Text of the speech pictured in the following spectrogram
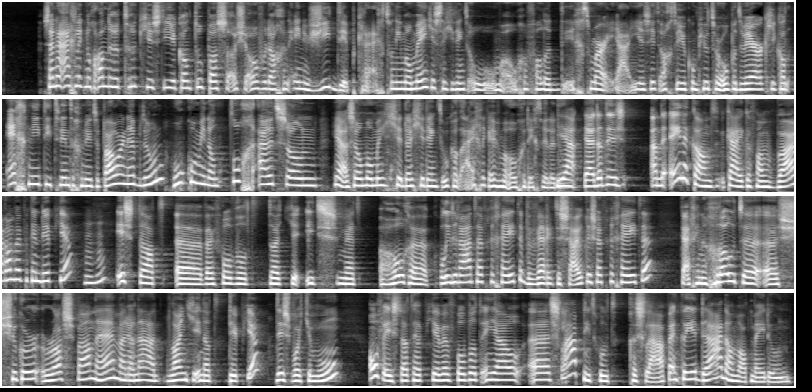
Zijn er eigenlijk nog andere trucjes die je kan toepassen als je overdag een energiedip krijgt? Van die momentjes dat je denkt, oh, mijn ogen vallen dicht. Maar ja, je zit achter je computer op het werk. Je kan echt niet die 20 minuten powernap doen. Hoe kom je dan toch uit zo'n ja, zo'n momentje dat je denkt, oh, ik had eigenlijk even mijn ogen dicht willen doen? Ja, ja, dat is aan de ene kant kijken van waarom heb ik een dipje? Mhm. Is dat eh, bijvoorbeeld dat je iets met hoge koolhydraten hebt gegeten, bewerkte suikers hebt gegeten? Krijg je een grote eh, sugar rush van, hè? maar Ja. daarna land je in dat dipje, dus word je moe. Of is dat, heb je bijvoorbeeld in jouw eh, slaap niet goed geslapen en kun je daar dan wat mee doen?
